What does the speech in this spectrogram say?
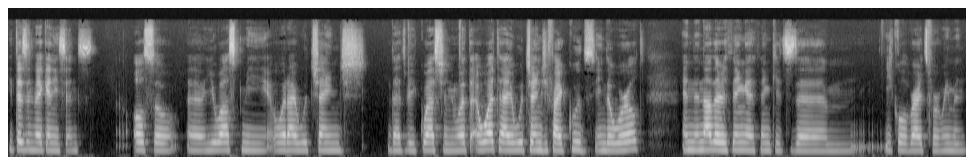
it doesn't make any sense. Also, uh, you asked me what I would change. That big question: what what I would change if I could in the world. And another thing, I think it's the um, equal rights for women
